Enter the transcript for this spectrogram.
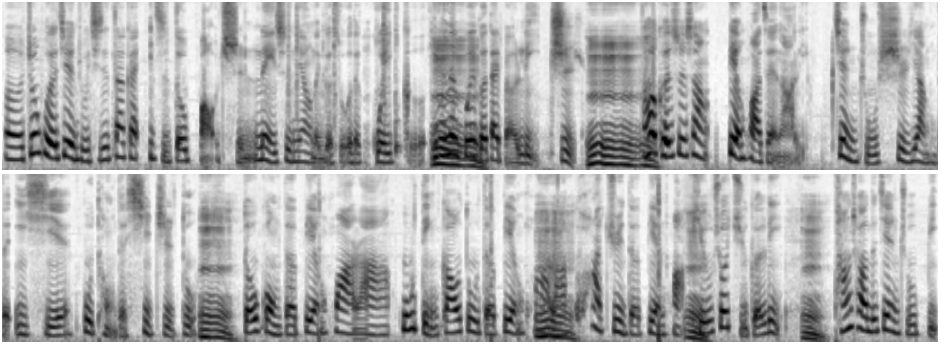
呃，中国的建筑其实大概一直都保持类似那样的一个所谓的规格，因为那规格代表礼制。嗯嗯嗯。然后，可是事实上变化在哪里？建筑式样的一些不同的细致度，嗯，斗拱的变化啦，屋顶高度的变化啦，跨距的变化。比如说举个例，嗯，唐朝的建筑比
